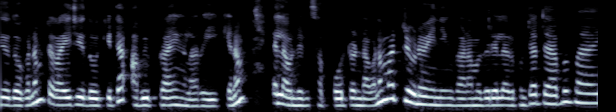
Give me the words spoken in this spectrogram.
ചെയ്ത് നോക്കണം. ട്രൈ ചെയ്ത് നോക്കിയിട്ട് അഭിപ്രായങ്ങൾ അറിയിക്കണം. എല്ലാവരുടെയും സപ്പോർട്ട് ഉണ്ടാവണം. മറ്റൊരു ഇനിയും കാണാം. അതുവരെ എല്ലാവർക്കും ടാറ്റാ. ബൈ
